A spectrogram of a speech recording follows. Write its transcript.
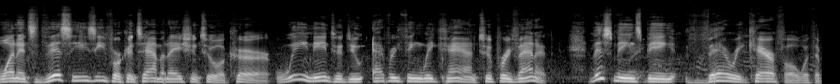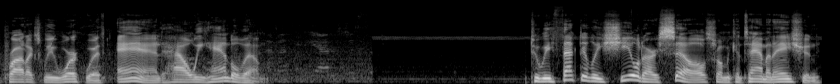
When it's this easy for contamination to occur, we need to do everything we can to prevent it. This means being very careful with the products we work with and how we handle them. To effectively shield ourselves from contamination,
